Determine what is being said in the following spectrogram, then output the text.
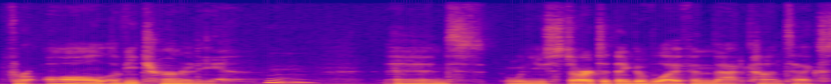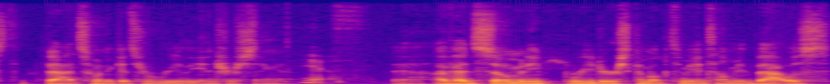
for all of eternity. Mm-hmm. And when you start to think of life in that context, that's when it gets really interesting. Yes. Yeah. I've had so many readers come up to me and tell me that was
